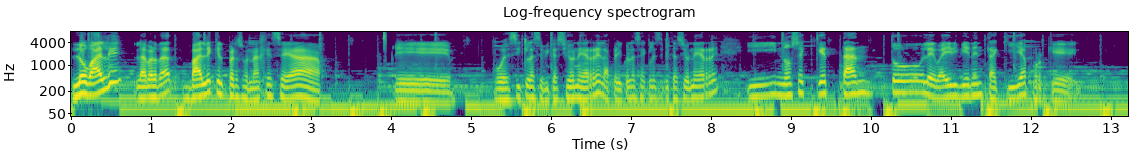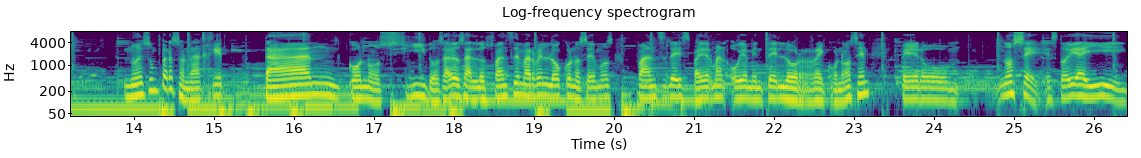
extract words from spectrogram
¿Lo vale? La verdad, vale que el personaje sea... Eh, pues sí, clasificación R, la película sea clasificación R y no sé qué tanto le va a ir bien en taquilla porque no es un personaje tan conocido, ¿sabes? O sea, los fans de Marvel lo conocemos, fans de Spider-Man obviamente lo reconocen, pero no sé, estoy ahí,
